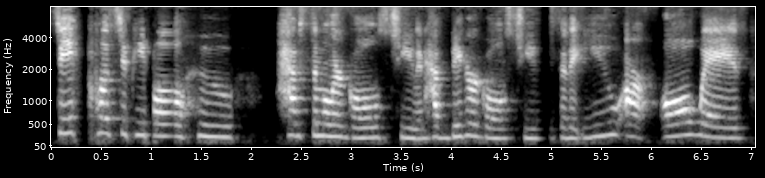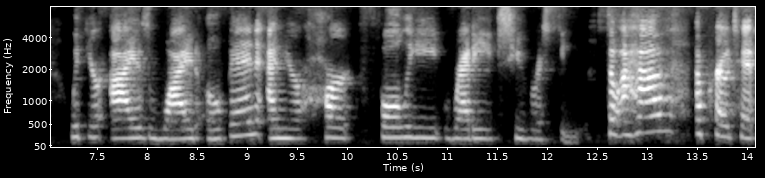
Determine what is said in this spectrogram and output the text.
Stay close to people who have similar goals to you and have bigger goals to you so that you are always with your eyes wide open and your heart fully ready to receive. So, I have a pro tip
